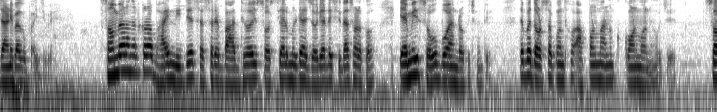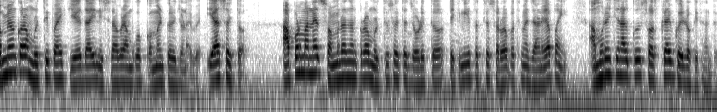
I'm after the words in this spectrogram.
ଜାଣିବାକୁ ପାଇଯିବେ। ସୌମ୍ୟରଞ୍ଜନଙ୍କର ଭାଇ ନିଜେ ଶେଷରେ ବାଧ୍ୟ ହୋଇ ସୋସିଆଲ ମିଡ଼ିଆ ଜରିଆରେ ସିଧାସଳଖ ଏମିତି ସବୁ ବୟାନ ରଖିଛନ୍ତି। ତେବେ ଦର୍ଶକ ବନ୍ଧୁ ଆପଣମାନଙ୍କୁ କ'ଣ ମନେ ହେଉଛି? ସୌମ୍ୟଙ୍କର ମୃତ୍ୟୁ ପାଇଁ କିଏ ଦାୟୀ ନିଶ୍ଚିତ ଭାବରେ ଆମକୁ କମେଣ୍ଟ କରି ଜଣାଇବେ। ଏହା ସହିତ ଆପଣମାନେ ସୌମ୍ୟରଞ୍ଜନଙ୍କର ମୃତ୍ୟୁ ସହିତ ଜଡ଼ିତ ଟେକ୍ନିକ୍ ତଥ୍ୟ ସର୍ବପ୍ରଥମେ ଜାଣିବା ପାଇଁ ଆମର ଏହି ଚ୍ୟାନେଲକୁ ସବସ୍କ୍ରାଇବ୍ କରି ରଖିଥାନ୍ତୁ।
